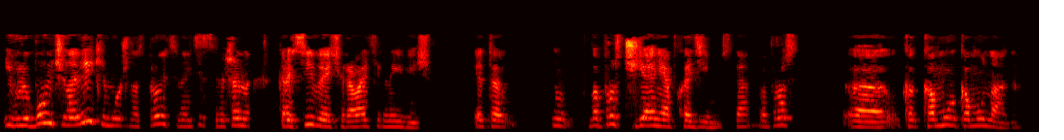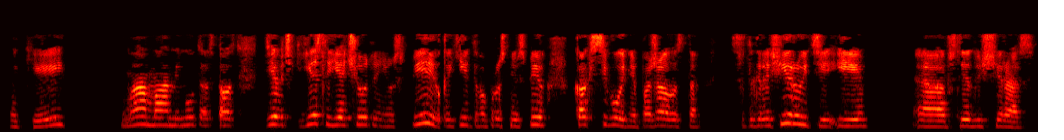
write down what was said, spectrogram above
И в любом человеке можно настроиться, найти совершенно красивые, очаровательные вещи. Это ну, вопрос, чья необходимость, да? вопрос, э, кому, кому надо. Окей, Мама, минута осталась. Девочки, если я чего-то не успею, какие-то вопросы не успею, как сегодня, пожалуйста, сфотографируйте и э, в следующий раз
